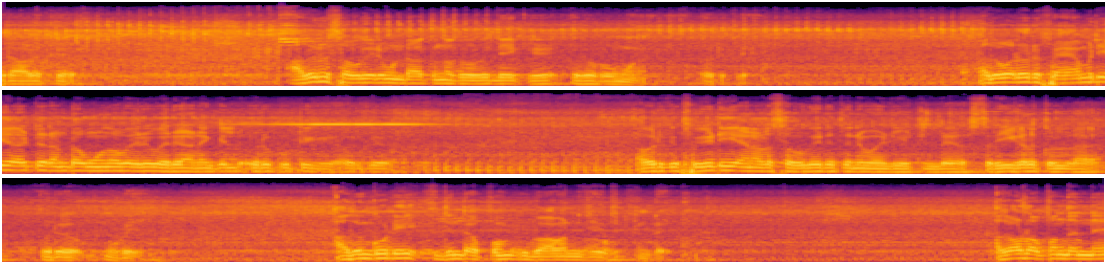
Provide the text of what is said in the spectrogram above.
ഒരാൾക്ക് അതിന് സൗകര്യമുണ്ടാക്കുന്ന തോതിലേക്ക് ഒരു റൂം അവർക്ക്. അതുപോലെ ഒരു ഫാമിലി ആയിട്ട് രണ്ടോ മൂന്നോ പേര് വരികയാണെങ്കിൽ ഒരു കുട്ടിക്ക് അവർക്ക് അവർക്ക് ഫീഡ് ചെയ്യാനുള്ള സൗകര്യത്തിന് വേണ്ടിയിട്ടുള്ള സ്ത്രീകൾക്കുള്ള ഒരു മുറി. അതും കൂടി ഇതിന്റെ ഒപ്പം വിഭാവനം ചെയ്തിട്ടുണ്ട്. അതോടൊപ്പം തന്നെ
